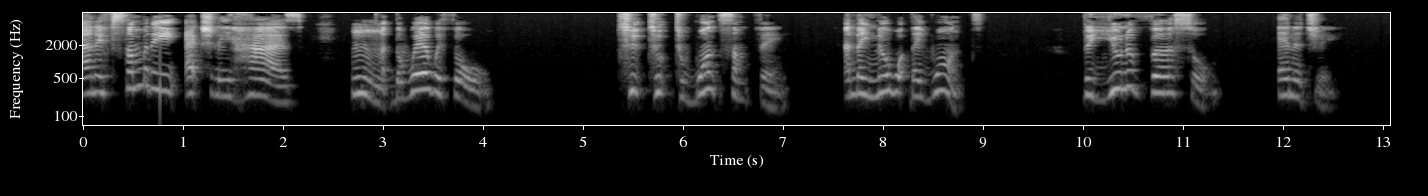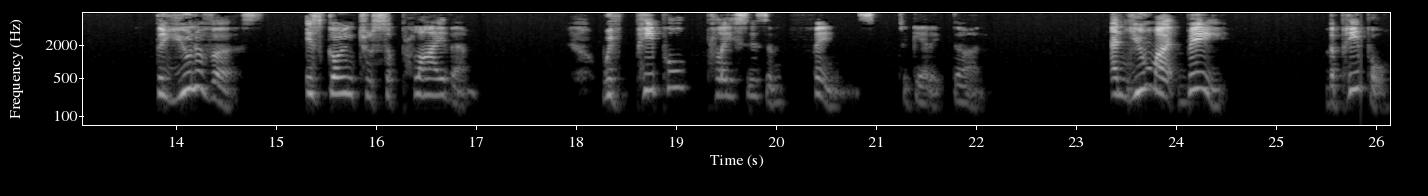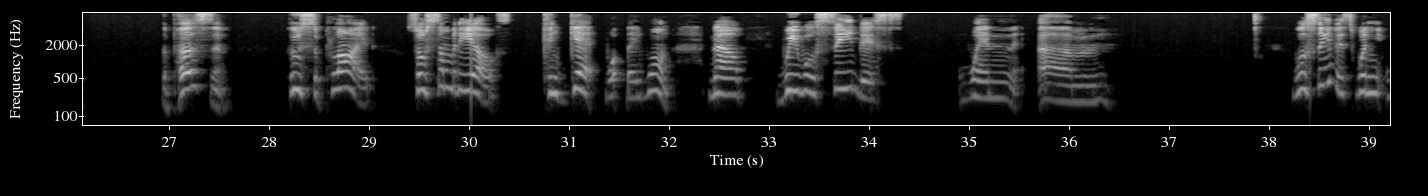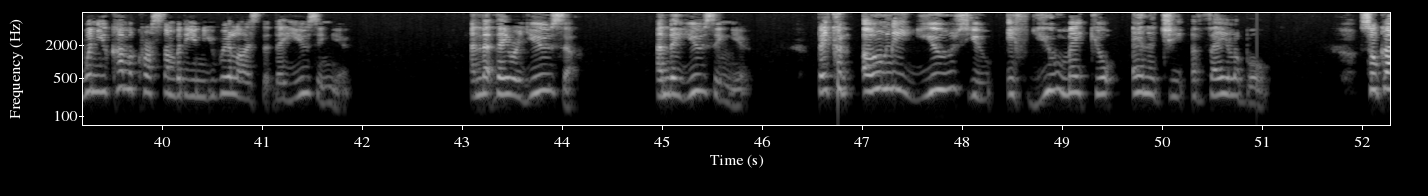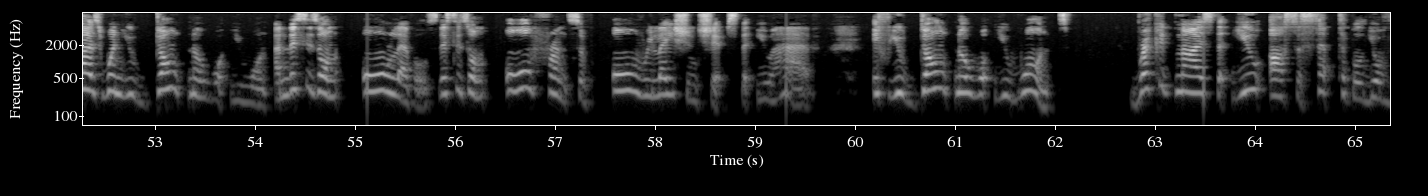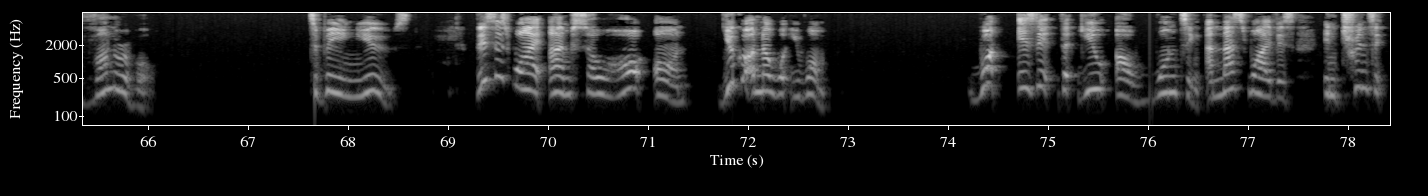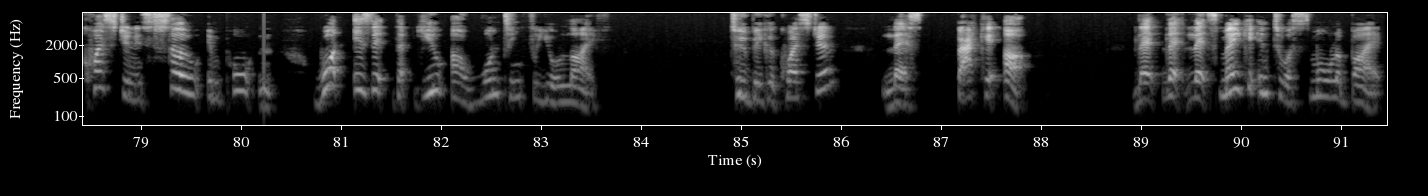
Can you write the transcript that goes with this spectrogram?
And if somebody actually has mm, the wherewithal to, to, to want something and they know what they want, the universal energy, the universe is going to supply them with people, places, and things to get it done. And you might be the people, the person who supplied so somebody else can get what they want. Now, we will see this when um, we'll see this when when you come across somebody and you realize that they're using you and that they're a user and they're using you they can only use you if you make your energy available so guys when you don't know what you want and this is on all levels this is on all fronts of all relationships that you have if you don't know what you want recognize that you are susceptible you're vulnerable to being used. This is why I'm so hot on you got to know what you want. What is it that you are wanting? And that's why this intrinsic question is so important. What is it that you are wanting for your life? Too big a question? Let's back it up. Let, let, let's make it into a smaller bite.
